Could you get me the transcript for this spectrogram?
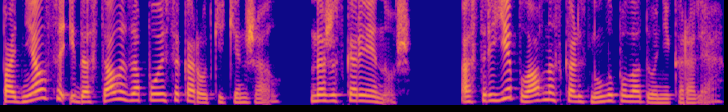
Поднялся и достал из-за пояса короткий кинжал. Даже скорее нож. Острие плавно скользнуло по ладони короля.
